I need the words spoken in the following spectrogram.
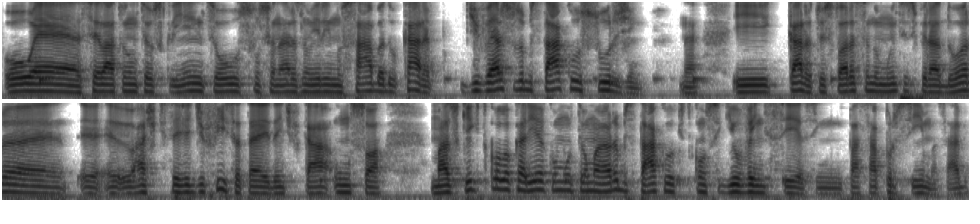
ou é, sei lá, tu não ter os clientes, ou os funcionários não irem no sábado, cara, diversos obstáculos surgem. Né? E, cara, tua história sendo muito inspiradora, é- é- eu acho que seja difícil até identificar um só. Mas o que que tu colocaria como o teu maior obstáculo que tu conseguiu vencer, assim, passar por cima, sabe?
